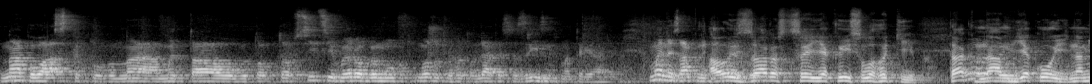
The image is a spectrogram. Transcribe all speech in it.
на пластику, на метал. Тобто всі ці вироби можуть виготовлятися з різних матеріалів. Ми не замкнуті. А ось зараз це якийсь логотип. Так, Ну, нам так. якої, нам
